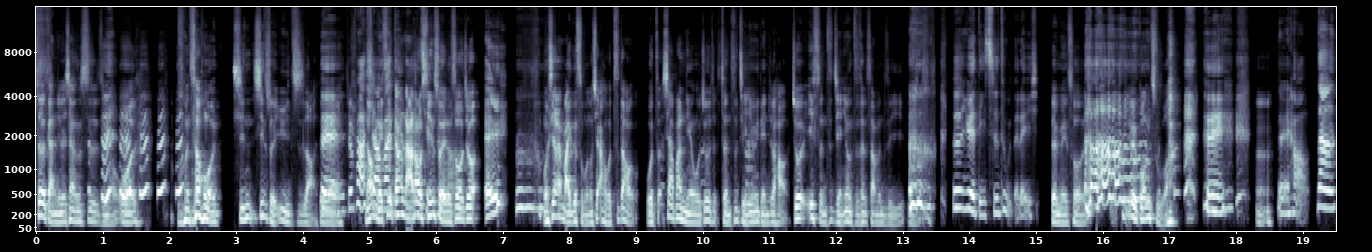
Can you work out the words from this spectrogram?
这个感觉像是什么？我 我知道我薪薪水预支啊，对不对？就怕然后每次刚拿到薪水的时候花，就，哎，我现在买个什么东西啊？我知道，我这下半年我就省吃俭用一点就好，就一省吃俭用只剩三分之一。就是月底吃土的类型。对，没错，月光族啊，对嗯对，好，那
